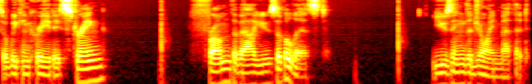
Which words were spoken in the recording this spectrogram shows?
So we can create a string from the values of a list using the join method.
